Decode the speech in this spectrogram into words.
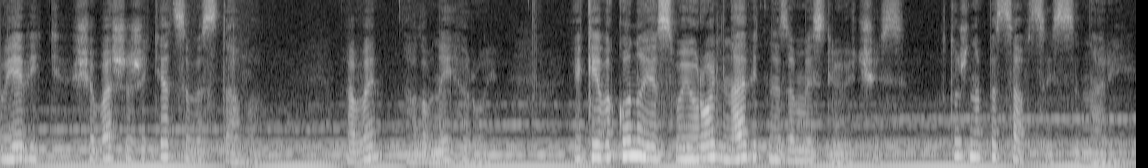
Уявіть, що ваше життя це вистава, а ви головний герой, який виконує свою роль навіть не замислюючись. Хто ж написав цей сценарій?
